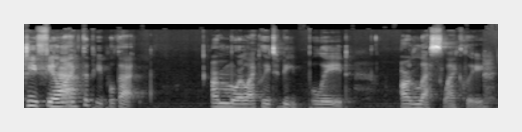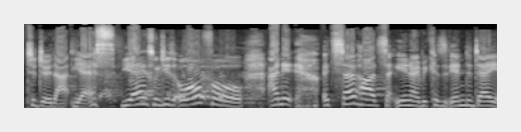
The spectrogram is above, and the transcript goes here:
do you feel Yeah. like the people that are more likely to be bullied are less likely to do that. Yes, yes, which is awful, and it it's so hard, you know, because at the end of the day,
